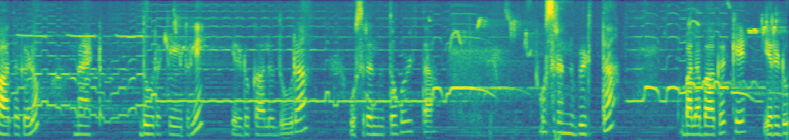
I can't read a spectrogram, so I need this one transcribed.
ಪಾದಗಳು ಮ್ಯಾಟ್ ದೂರಕ್ಕೆ ಇರಲಿ, ಎರಡು ಕಾಲು ದೂರ, ಉಸಿರನ್ನು ತಗೊಳ್ತಾ, ಉಸಿರನ್ನು ಬಿಡ್ತಾ, ಬಲಭಾಗಕ್ಕೆ ಎರಡೂ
